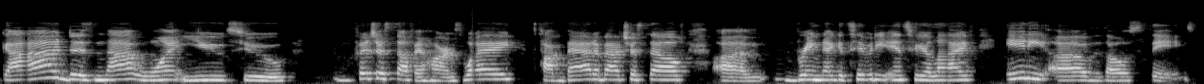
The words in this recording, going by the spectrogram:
God does not want you to put yourself in harm's way, talk bad about yourself, um, bring negativity into your life, any of those things.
